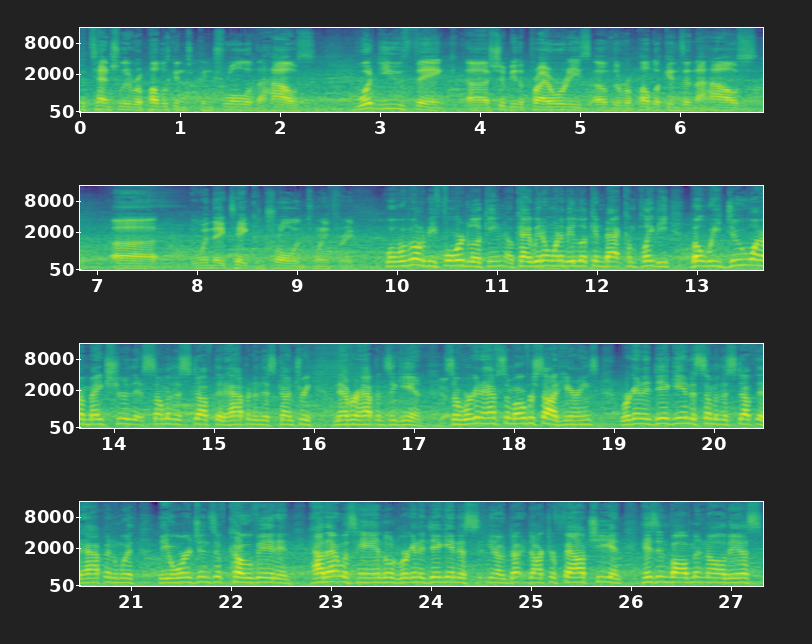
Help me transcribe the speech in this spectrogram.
potentially Republican control of the House, what do you think uh, should be the priorities of the Republicans in the House uh, when they take control in 23? Well, we want to be forward looking, okay? We don't want to be looking back completely, but we do want to make sure that some of the stuff that happened in this country never happens again. Yeah. So we're going to have some oversight hearings. We're going to dig into some of the stuff that happened with the origins of COVID and how that was handled. We're going to dig into, you know, Dr. Fauci and his involvement in all this.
